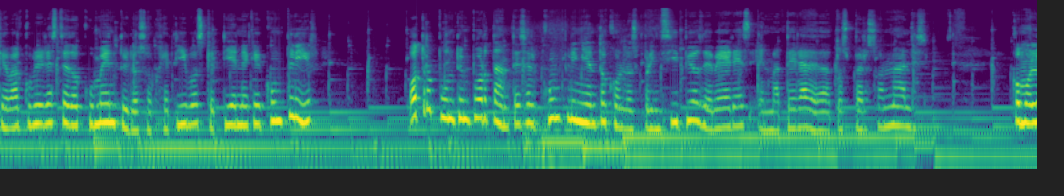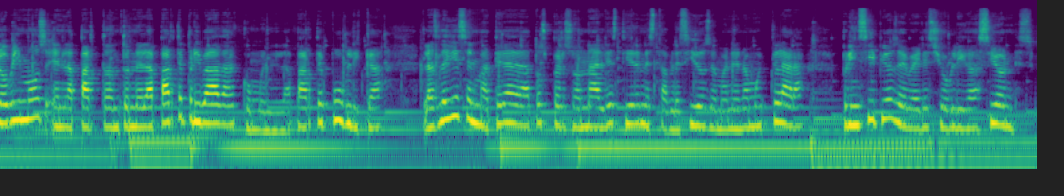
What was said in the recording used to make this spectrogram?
que va a cubrir este documento y los objetivos que tiene que cumplir, otro punto importante es el cumplimiento con los principios deberes en materia de datos personales. Como lo vimos en la tanto en la parte privada como en la parte pública, las leyes en materia de datos personales tienen establecidos de manera muy clara principios, deberes y obligaciones,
